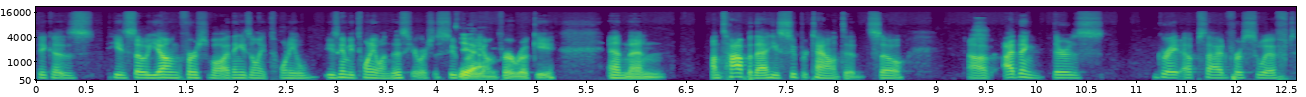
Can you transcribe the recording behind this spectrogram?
because he's so young. First of all, I think he's only twenty. He's gonna be twenty one this year, which is super Yeah. young for a rookie. And then on top of that, he's super talented. So uh, I think there's great upside for Swift.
